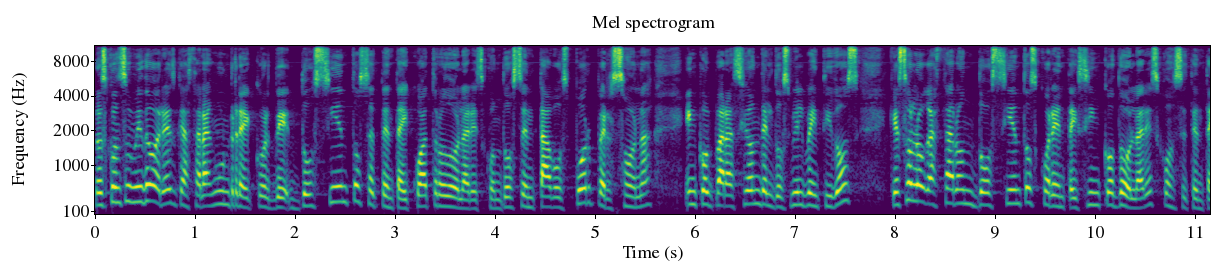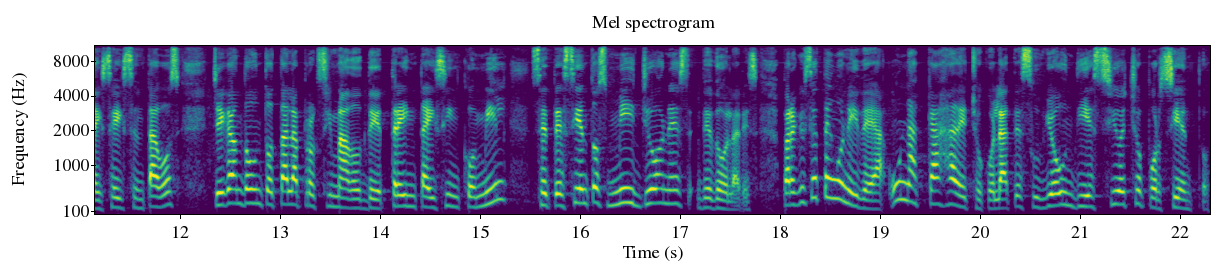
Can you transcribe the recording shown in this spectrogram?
Los consumidores gastarán un récord de 274 dólares con dos centavos por persona en comparación del 2022, que solo gastaron 245 dólares con 76 centavos, llegando a un total aproximado de 35 mil 700 de dólares. Para que usted tenga una idea, una caja de chocolate subió un 18%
